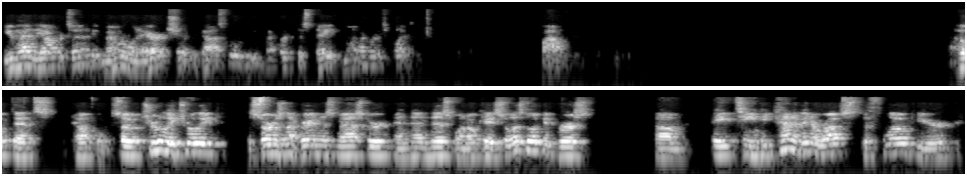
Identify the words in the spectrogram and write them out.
you had the opportunity. Remember when Eric shared the gospel? Remember this date, whatever his place. Wow. I hope that's helpful. So truly, truly, the servant is not greater than his master. And then this one. Okay, so let's look at verse um, 18. He kind of interrupts the flow here.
